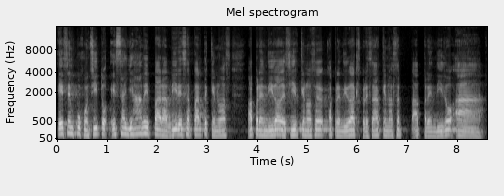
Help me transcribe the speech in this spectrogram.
ese empujoncito, esa llave para abrir esa parte que no has aprendido a decir, que no has aprendido a expresar, que no has aprendido a,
